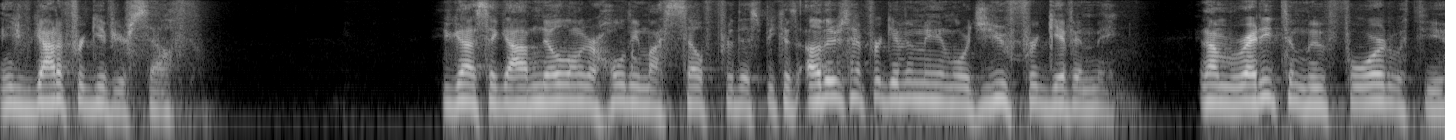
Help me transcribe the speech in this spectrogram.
And you've got to forgive yourself. You've got to say, God, I'm no longer holding myself for this because others have forgiven me, and Lord, you've forgiven me. And I'm ready to move forward with you.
